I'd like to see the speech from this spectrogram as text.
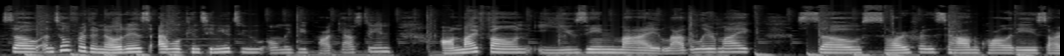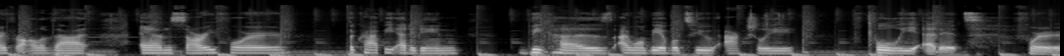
So until further notice i will continue to only be podcasting on my phone using my lavalier mic. So sorry for the sound quality sorry for all of that and sorry for the crappy editing because i won't be able to actually fully edit for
